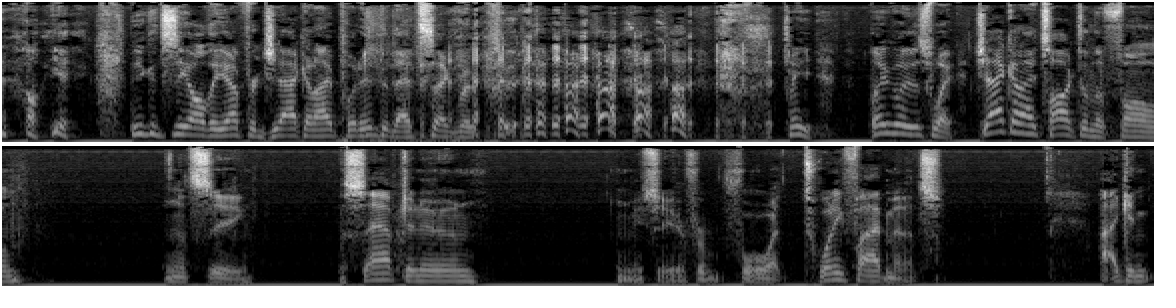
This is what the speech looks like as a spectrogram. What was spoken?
oh yeah, you can see all the effort Jack and I put into that segment. hey, let me put it this way: Jack and I talked on the phone. Let's see, this afternoon. Let me see here for for what twenty five minutes. I can.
